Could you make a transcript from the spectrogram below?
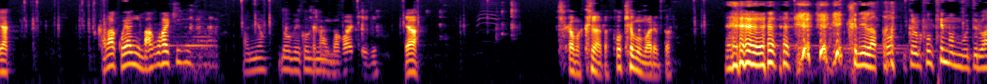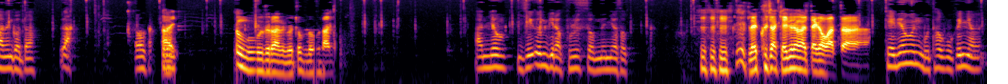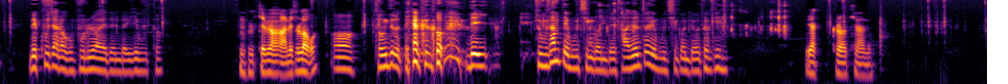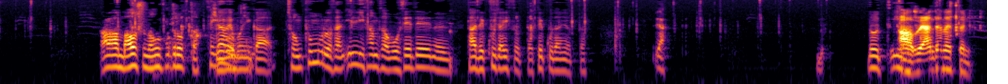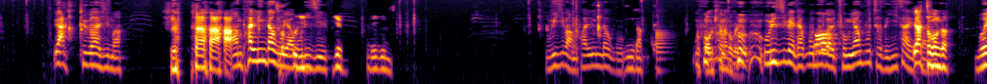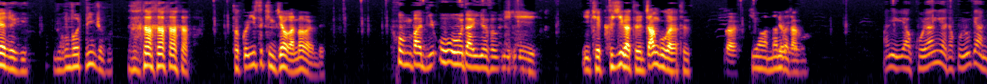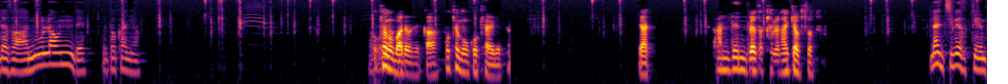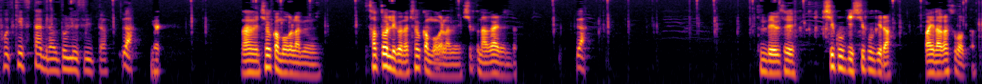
야, 가라, 고양이 마구 할퀴기. 안녕. 너 왜 거기 잠깐? 먹어 할 얘기. 야. 잠깐만, 큰일 났다. 포켓몬 마렵다. 큰일 났다. 어? 그럼 포켓몬 모드로 하는 거다. 으악. 어, 아, 그럼 좀 무드라는 거 좀 너무 난, 안녕. 이제 은비라 부를 수 없는 녀석. 레쿠자 개명할 때가 왔다. 개명은 못하고 그냥 네쿠자라고 부르야 된다, 이제부터. 개명 안 해주려고? 어, 정들었대. 야, 그거, 내 중3 때 묻힌 건데, 4년 전에 묻힌 건데, 어떻게. 야, 그렇긴 하네. 아, 마우스 너무 부드럽다. 생각해보니까, 정품으로 산 1, 2, 3, 4, 5세대는 다 네쿠자 있었다. 데리고 다녔다. 야. 너, 너 아, 왜 안 되나 했더니. 야, 그거 하지 마. 안 팔린다고, 야, 우리 집. 이게, 이게, 우리 집 안 팔린다고. 이 같다. 멍청한 거 보지. 우리 집에 자꾸 누가 종양 붙여서 이사했다. 야, 도망가. 뭐야, 저기. 누구 머리임, 저거. 덕구 이 스킨 기억 안 나나, 근데. 홈바디 오오다 이 녀석. 이, 이, 이개 그지 같은, 짱구 같은, 가 기억 안 난다. 저거. 아니 야 고양이가 자꾸 여기 앉아서 안 올라오는데 어떡하냐. 포켓몬 마려우니까 포켓몬 꼭 해야겠다. 야, 안 된다. 집에서 캐면 할 게 없어. 난 집에서 키는 팟캐스탑이라도 돌릴 수 있다. 으악. 나는 체육관 먹으려면, 삽 돌리거나 체육관 먹으려면 10분 나가야 된다. 으악. 근데 요새 시국이 시국이라 많이 나갈 수가 없다.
